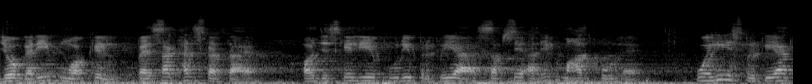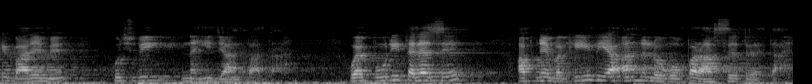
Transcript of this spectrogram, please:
जो गरीब मुवक्किल पैसा खर्च करता है और जिसके लिए पूरी प्रक्रिया सबसे अधिक महत्वपूर्ण है वही इस प्रक्रिया के बारे में कुछ भी नहीं जान पाता। वह पूरी तरह से अपने वकील या अन्य लोगों पर आश्रित रहता है।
